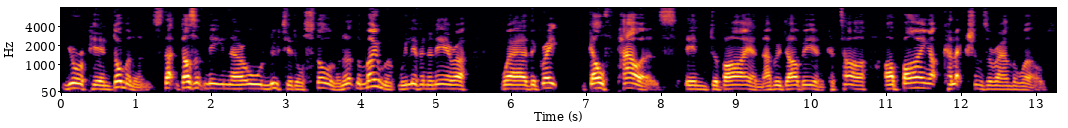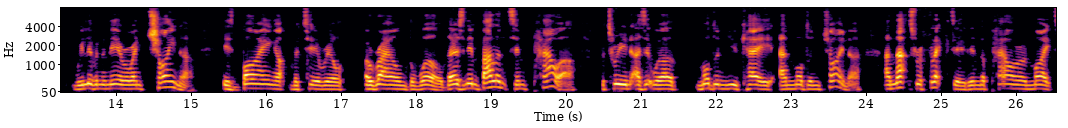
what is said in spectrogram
European dominance, that doesn't mean they're all looted or stolen. At the moment, we live in an era where the great Gulf powers in Dubai and Abu Dhabi and Qatar are buying up collections around the world. We live in an era when China is buying up material around the world. There's an imbalance in power between, as it were, modern UK and modern China. And that's reflected in the power and might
